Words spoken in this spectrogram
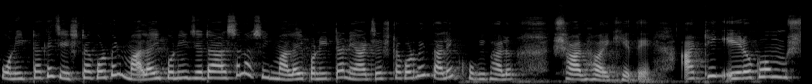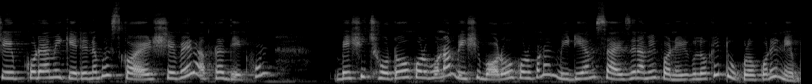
পনিরটাকে চেষ্টা করবেন, মালাই পনির যেটা আসে না, সেই মালাই পনিরটা নেওয়ার চেষ্টা করবেন, তাহলে খুবই ভালো স্বাদ হয় খেতে। আর ঠিক এরকম শেপ করে আমি কেটে নেব স্কোয়ার শেপের আপনারা দেখুন। বেশি ছোটও করব না, বেশি বড়ও করব না মিডিয়াম সাইজের আমি পনিরগুলোকে টুকরো করে নেব।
